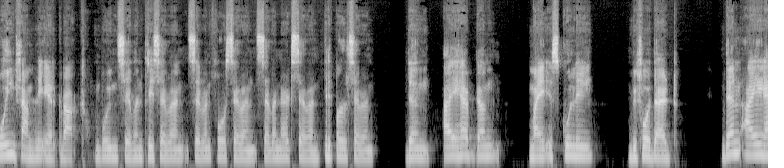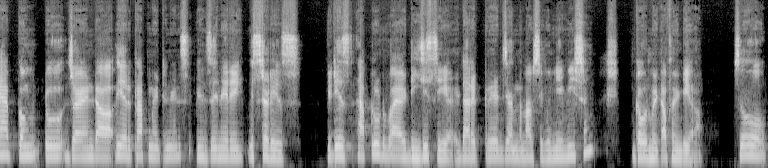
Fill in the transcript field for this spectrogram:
Boeing family aircraft, Boeing 737, 747, 787, 777. Then I have done my schooling before that. Then I have come to join the aircraft maintenance engineering studies. It is approved by DGCA, Directorate General of Civil Aviation, Government of India. So,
